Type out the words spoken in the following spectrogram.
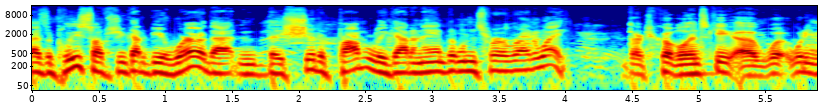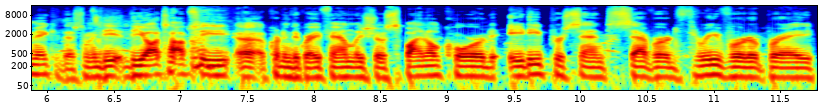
as a police officer, you got to be aware of that, and they should have probably got an ambulance for it right away. Dr. Kobilinsky, uh, what, what, do you make of this? I mean, the, the autopsy, uh, according to the Gray family, shows spinal cord 80% severed, three vertebrae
